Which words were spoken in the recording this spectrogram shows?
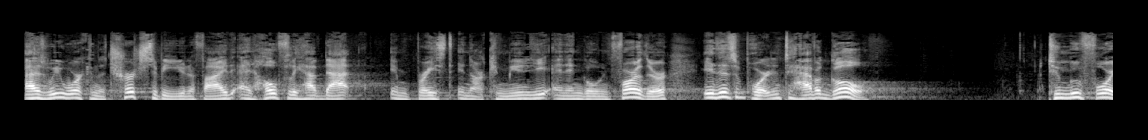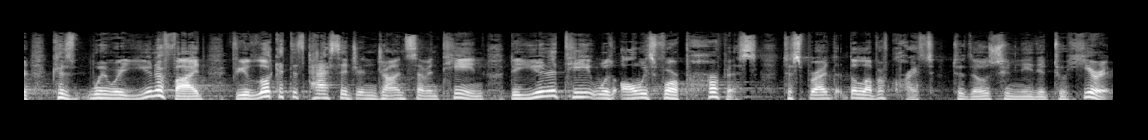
As we work in the church to be unified and hopefully have that embraced in our community and then going further, it is important to have a goal to move forward. Because when we're unified, if you look at this passage in John 17, the unity was always for a purpose to spread the love of Christ to those who needed to hear it.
